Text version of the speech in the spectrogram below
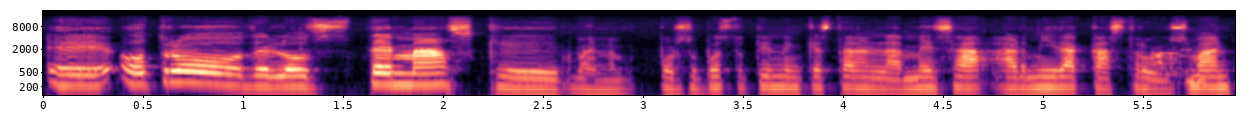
Eh, otro de los temas que, bueno, por supuesto tienen que estar en la mesa, Armida Castro Guzmán,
